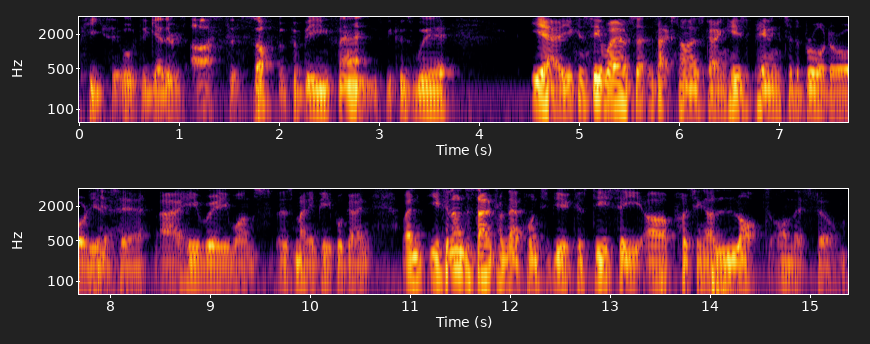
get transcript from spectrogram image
piece it all together. It's us that suffer for being fans because we're Yeah, you can see where Z- Zack Snyder's going. He's appealing to the broader audience Yeah. here. Uh, he really wants as many people going. And you can understand it from their point of view because DC are putting a lot on this film.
